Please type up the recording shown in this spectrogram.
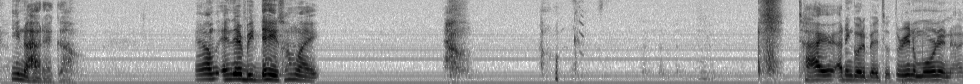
you know how that go. And, I'm, and there be days I'm like, tired. I didn't go to bed till three in the morning. I,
